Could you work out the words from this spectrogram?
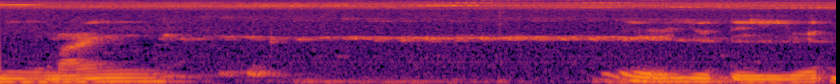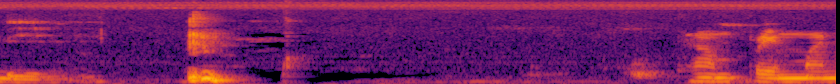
มีไหม AUD USD ทำเฟรมมัน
